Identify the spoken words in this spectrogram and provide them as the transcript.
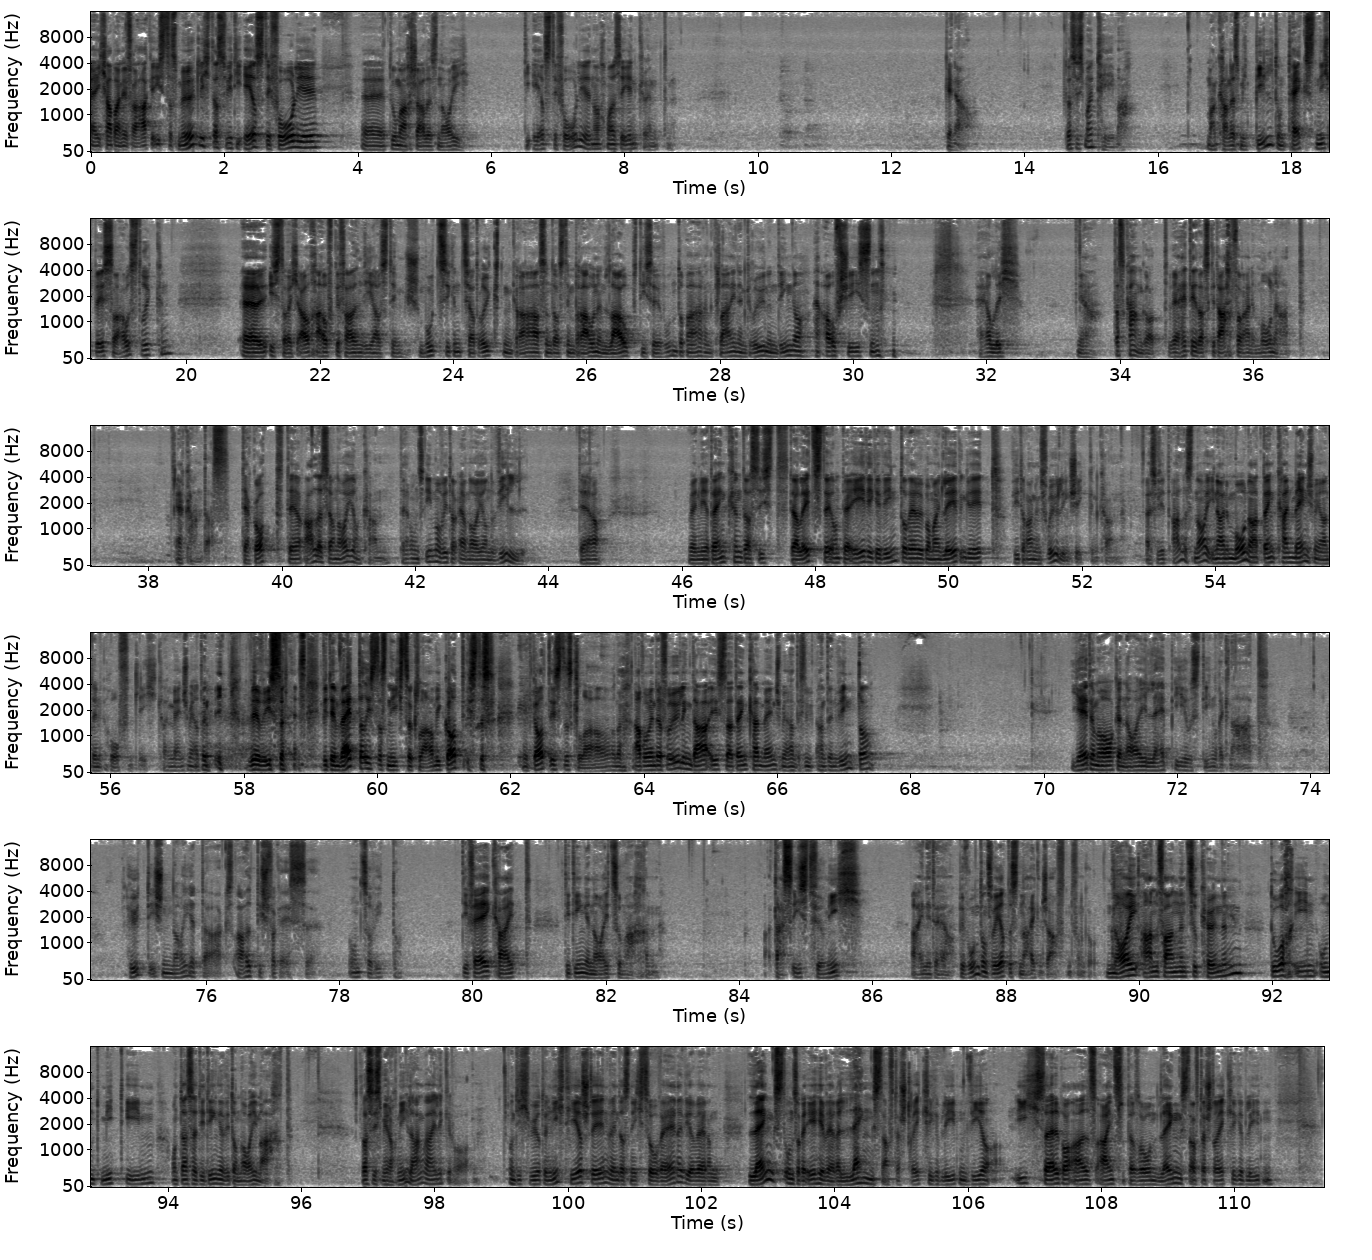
Äh, ich habe eine Frage. Ist das möglich, dass wir die erste Folie, äh, du machst alles neu, die erste Folie nochmal sehen könnten? Genau. Das ist mein Thema. Man kann es mit Bild und Text nicht besser ausdrücken. Äh, ist euch auch aufgefallen, wie aus dem schmutzigen, zerdrückten Gras und aus dem braunen Laub diese wunderbaren kleinen grünen Dinger aufschießen? Herrlich. Ja, das kann Gott. Wer hätte das gedacht vor einem Monat? Er kann das. Der Gott, der alles erneuern kann, der uns immer wieder erneuern will, der wenn wir denken, das ist der letzte und der ewige Winter, der über mein Leben geht, wieder einen Frühling schicken kann. Es wird alles neu. In einem Monat denkt kein Mensch mehr an den, hoffentlich, kein Mensch mehr an den, wir wissen es. Mit dem Wetter ist das nicht so klar. Mit Gott ist das, mit Gott ist das klar. Oder? Aber wenn der Frühling da ist, da denkt kein Mensch mehr an den, an den Winter. Jeden Morgen neu lebe ich aus deiner Gnade. Heute ist ein neuer Tag, das Alte ist vergessen und so weiter. Die Fähigkeit, die Dinge neu zu machen, das ist für mich eine der bewundernswertesten Eigenschaften von Gott. Neu anfangen zu können durch ihn und mit ihm und dass er die Dinge wieder neu macht. Das ist mir noch nie langweilig geworden. Und ich würde nicht hier stehen, wenn das nicht so wäre. Wir wären längst, unsere Ehe wäre längst auf der Strecke geblieben, wir, ich selber als Einzelperson längst auf der Strecke geblieben,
